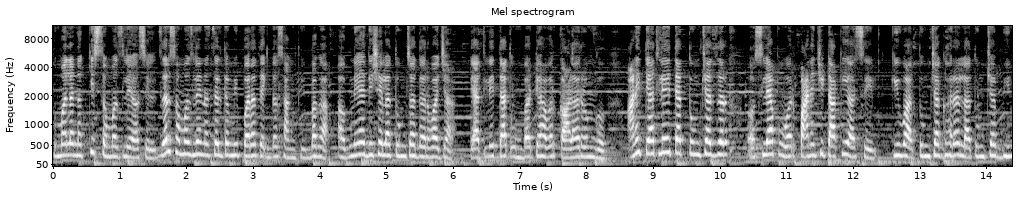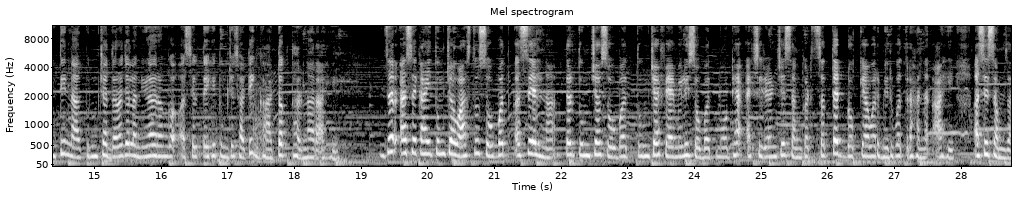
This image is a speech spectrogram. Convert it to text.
तुम्हाला नक्कीच समजले असेल. जर समजले नसेल तर मी परत एकदा सांगते. बघा अग्नेय दिशेला तुमचा दरवाजा त्यातले त्यात उंबरठ्यावर काळा रंग आणि त्यातले त्यात तुमच्या जर स्लॅपवर पाण्याची टाकी असेल किंवा तुमच्या घराला तुमच्या भिंतींना तुमच्या दरवाजाला निळा रंग असेल तर हे तुमच्यासाठी घातक ठरणार आहे. जर असे काही तुमच्या वास्तूसोबत असेल ना तर तुमच्यासोबत तुमच्या फॅमिली सोबत मोठ्या ऍक्सिडेंटचे संकट सतत डोक्यावर मिरवत राहणार आहे असे समजा.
